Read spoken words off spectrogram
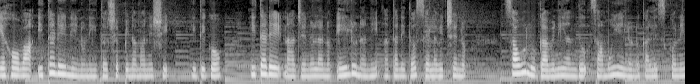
యహోవా ఇతడే నేను నీతో చెప్పిన మనిషి. ఇదిగో ఇతడే నా జనులను ఏలునని అతనితో సెలవిచ్చెను. సౌలు గవినియందు సమూయేలును కలుసుకొని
